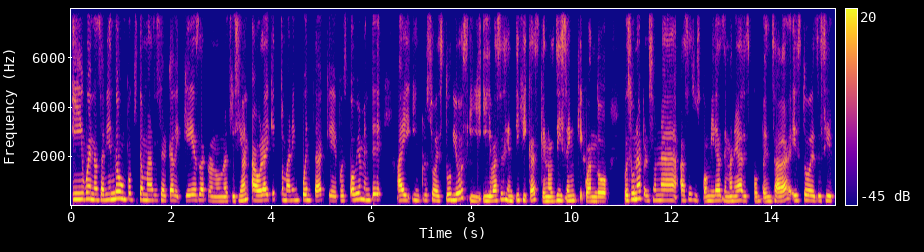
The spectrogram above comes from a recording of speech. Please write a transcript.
Y bueno, sabiendo un poquito más acerca de qué es la crononutrición, ahora hay que tomar en cuenta que pues obviamente hay incluso estudios y, y, bases científicas que nos dicen que cuando pues una persona hace sus comidas de manera descompensada, esto es decir,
